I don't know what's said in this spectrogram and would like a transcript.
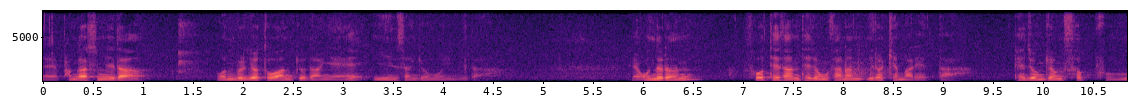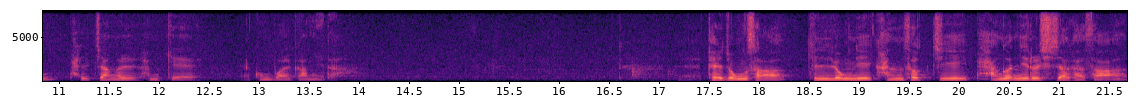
네, 반갑습니다. 원불교 도안교당의 이인성 교무입니다. 네, 오늘은 소태산 대종사는 이렇게 말했다. 대종경 서품 8장을 함께 공부할까 합니다. 네, 대종사 길룡리 간석지 방언 일을 시작하사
